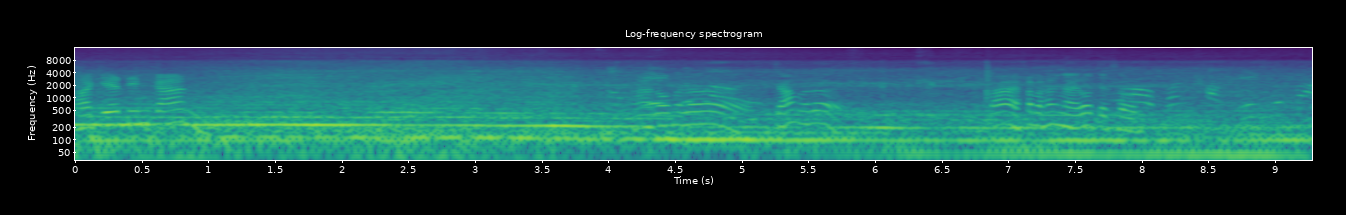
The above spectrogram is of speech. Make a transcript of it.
มาเกียร์ติมกันมาลงมาเลยจ้ำมาเลยไปเข้าไปข้างในรถจะชพ่อนมันขับเองหรือเปล่า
